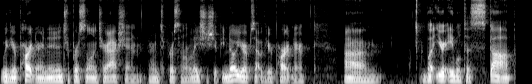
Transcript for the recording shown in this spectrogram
with your partner in an interpersonal interaction or interpersonal relationship, you know you're upset with your partner, um, but you're able to stop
